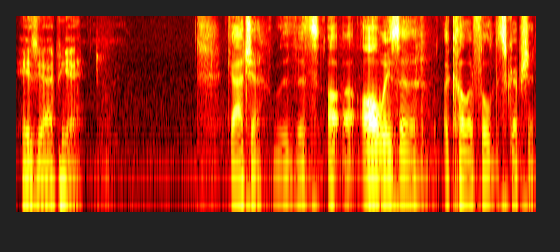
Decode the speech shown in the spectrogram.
hazy IPA. Gotcha. That's uh, uh, always a, a colorful description.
